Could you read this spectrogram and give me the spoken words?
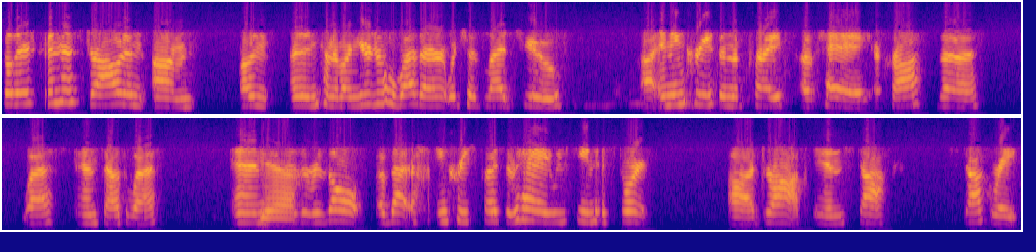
So there's been this drought and um, un, and kind of unusual weather, which has led to uh, an increase in the price of hay across the west and southwest. And yeah. as a result of that increased price of hay, we've seen historic uh, drop in stock stock rates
